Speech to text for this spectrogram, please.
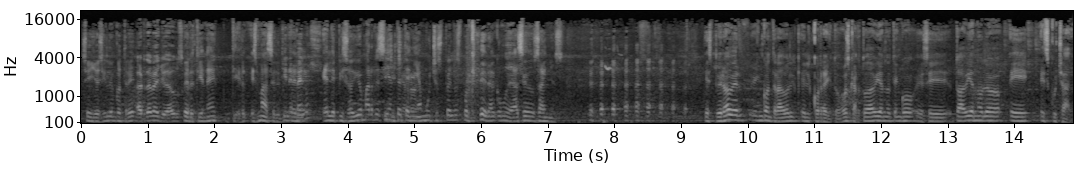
Sí, yo sí lo encontré. Ahorita me ayuda a buscar. Pero tiene, es más, el, ¿Tiene el- pelos? el episodio más reciente tenía muchos pelos porque era como de hace dos años. Espero haber encontrado el, el correcto. Oscar, todavía no tengo ese, todavía no lo he escuchado.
